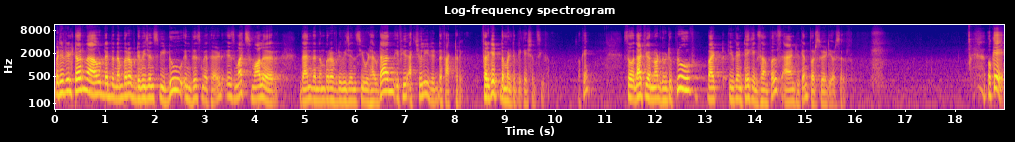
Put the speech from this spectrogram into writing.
But it will turn out that the number of divisions we do in this method is much smaller than the number of divisions you would have done if you actually did the factoring. Forget the multiplications even. So, that we are not going to prove, but you can take examples and you can persuade yourself. Okay,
